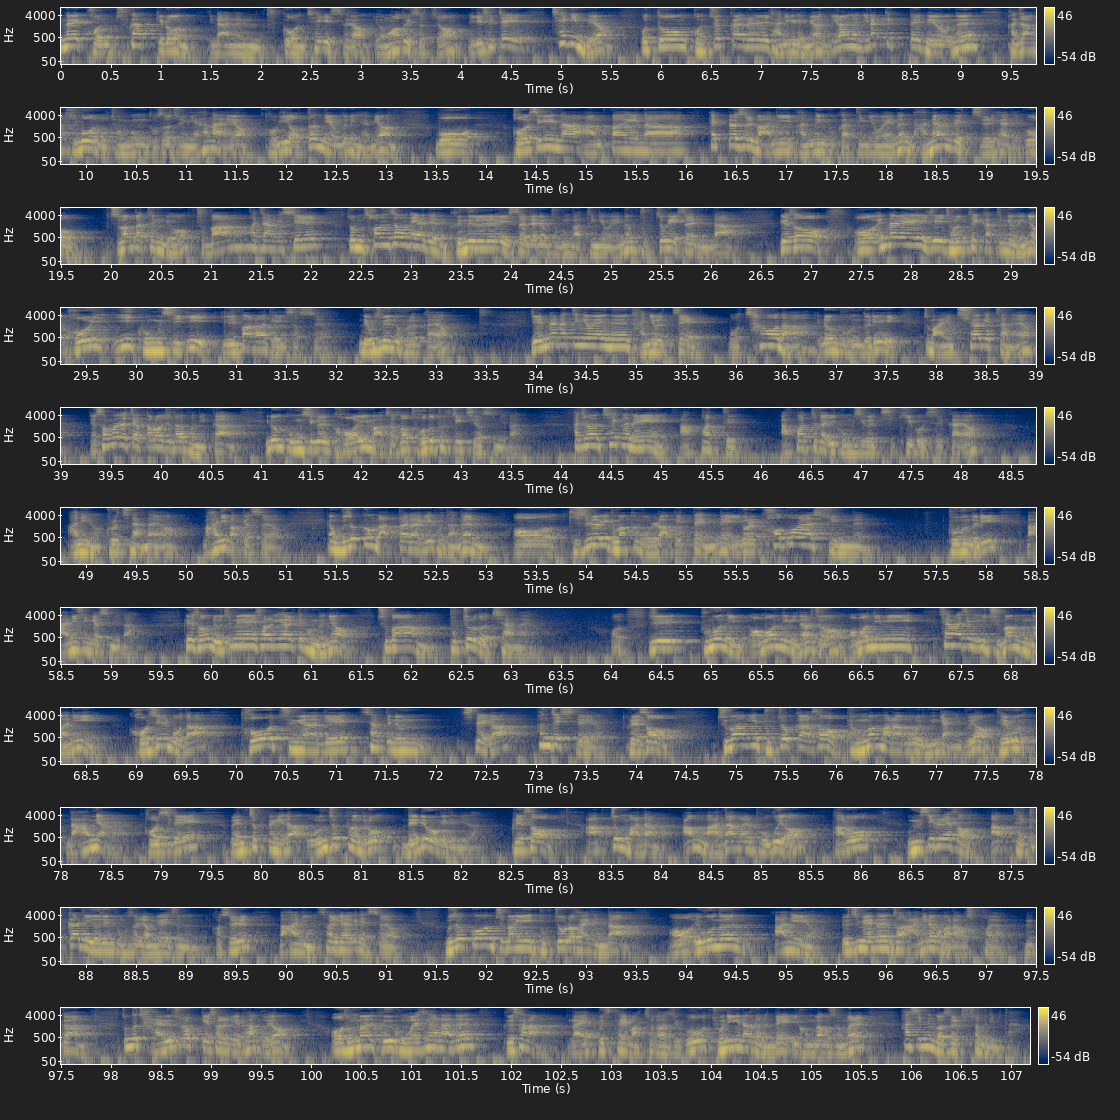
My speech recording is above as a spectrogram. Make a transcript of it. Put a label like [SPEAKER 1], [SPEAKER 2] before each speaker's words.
[SPEAKER 1] 옛날에 건축학기론이라는 두꺼운 책이 있어요. 영화도 있었죠. 이게 실제 책인데요. 보통 건축가를 다니게 되면 1학년 1학기 때 배우는 가장 기본 전공 도서 중에 하나예요. 거기 어떤 내용들이 있냐면 뭐 거실이나 안방이나 햇볕을 많이 받는 곳 같은 경우에는 남향 배치를 해야 되고 주방 같은 경우 주방, 화장실 좀 선선해야 되는 그늘에 있어야 되는 부분 같은 경우에는 북쪽에 있어야 된다. 그래서 어, 옛날에 이제 전주택 같은 경우에는요 거의 이 공식이 일반화되어 있었어요. 근데 요즘엔도 그럴까요? 옛날 같은 경우에는 단열재, 뭐 창호나 이런 부분들이 좀 많이 취하겠잖아요. 성능 자체가 떨어지다 보니까 이런 공식을 거의 맞춰서 저도 솔직히 지었습니다. 하지만 최근에 아파트, 아파트가 이 공식을 지키고 있을까요? 아니요, 그렇진 않아요. 많이 바뀌었어요. 그냥 무조건 맞다라기보다는 어, 기술력이 그만큼 올라왔기 때문에 이걸 커버할 수 있는 부분들이 많이 생겼습니다. 그래서 저는 요즘에 설계할 때 보면요, 주방 북쪽으로 넣지 않아요. 어, 이제 부모님, 어머님이 다르죠. 어머님이 생각하시는 이 주방 공간이 거실보다 더 중요하게 생각되는 시대가 현재 시대예요. 그래서 주방이 북쪽 가서 벽만 바라보고 있는 게 아니고요. 대부분 남향, 거실의 왼쪽 편이나 오른쪽 편으로 내려오게 됩니다. 그래서 앞쪽 마당, 앞 마당을 보고요. 바로 음식을 해서 앞 데크까지 이어진 동선을 연결해주는 것을 많이 설계하게 됐어요. 무조건 주방이 북쪽으로 가야 된다. 어, 요거는 아니에요. 요즘에는 전 아니라고 말하고 싶어요. 그러니까 좀 더 자유스럽게 설계를 하고요. 어, 정말 그 공간에 생활하는 그 사람, 라이프 스타일에 맞춰가지고 조닝이라 그러는데 이 공간 구성을 하시는 것을 추천드립니다.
